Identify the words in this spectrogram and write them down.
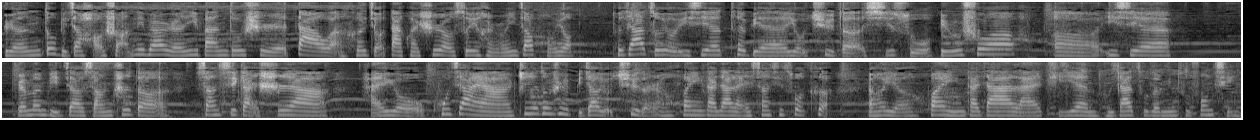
人都比较豪爽，那边人一般都是大碗喝酒，大块吃肉，所以很容易交朋友。土家族有一些特别有趣的习俗，比如说，呃，一些人们比较详知的湘西赶尸呀。还有哭嫁呀，这些都是比较有趣的。然后欢迎大家来湘西做客，然后也欢迎大家来体验土家族的民族风情。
